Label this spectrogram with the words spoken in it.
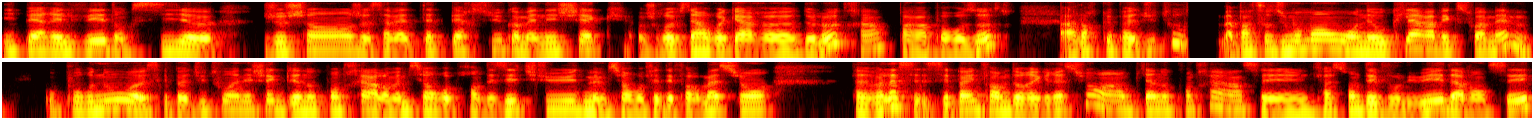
hyper élevé, donc si je change, ça va être peut-être perçu comme un échec. Je reviens au regard euh, de l'autre hein, par rapport aux autres, alors que pas du tout. À partir du moment où on est au clair avec soi-même, ou pour nous, euh, c'est pas du tout un échec, bien au contraire. Alors même si on reprend des études, même si on refait des formations, voilà, c'est pas une forme de régression, hein, bien au contraire. Hein, c'est une façon d'évoluer, d'avancer.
